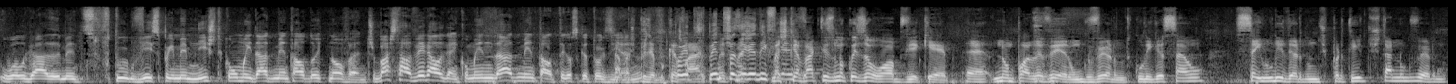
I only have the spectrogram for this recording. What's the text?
o alegadamente futuro Vice-Primeiro-Ministro com uma idade mental de 8, 9 anos. Basta haver alguém com uma idade mental de 13, 14 Não, anos mas, por exemplo, para Cavaco, de repente mas, fazer mas, a diferença. Mas Cavaco diz uma coisa óbvia que é eh, não pode haver um governo de coligação sem o líder de um dos partidos estar no governo.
